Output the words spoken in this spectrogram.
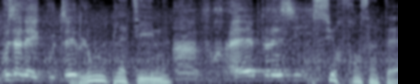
Vous allez écouter Blonde Platine. Un vrai plaisir. Sur France Inter.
